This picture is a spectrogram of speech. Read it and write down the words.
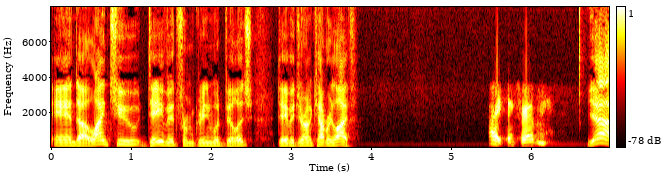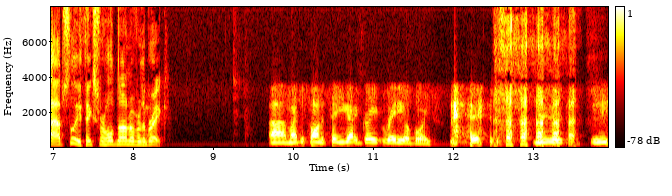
And uh, line two, David from Greenwood Village. David, you're on Calvary Live. Hi, thanks for having me. Yeah, absolutely. Thanks for holding on over the break. Um, I just want to say you got a great radio voice. you, you,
